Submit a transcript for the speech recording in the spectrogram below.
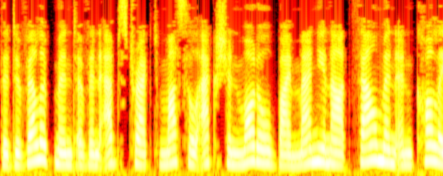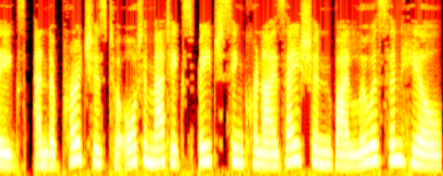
the development of an abstract muscle action model by Magnenat Thalmann and colleagues, and approaches to automatic speech synchronization by Lewis and Hill.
